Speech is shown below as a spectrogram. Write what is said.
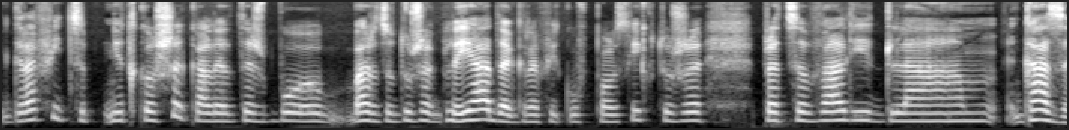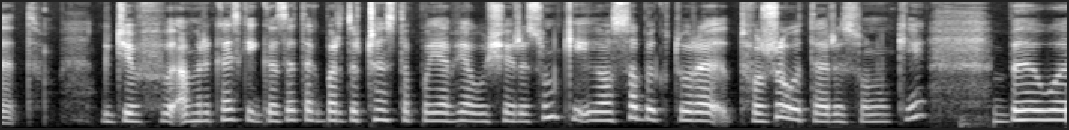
graficy, nie tylko Szyk, ale też było bardzo duża plejada grafików polskich, którzy pracowali dla gazet gdzie w amerykańskich gazetach bardzo często pojawiały się rysunki i osoby, które tworzyły te rysunki, były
